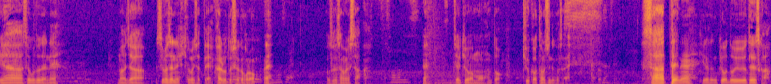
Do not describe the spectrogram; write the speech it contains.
いやそういうことでね。まあじゃあすいませんね。引き止めちゃって帰ろうとしてるところ。えお疲れ様でした。えじゃあ今日はもう本当休暇を楽しんでください。さてね平田君今日はどういう予定ですか？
